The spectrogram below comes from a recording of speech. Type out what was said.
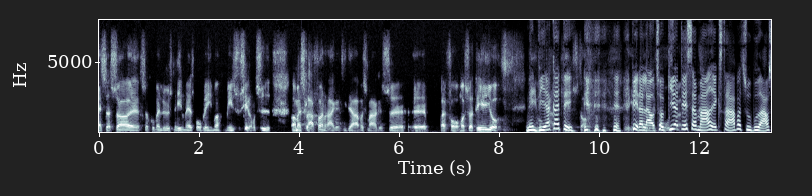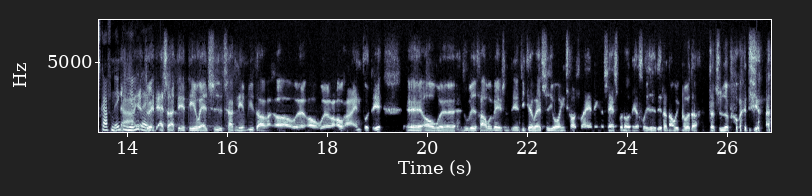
altså, så, øh, så kunne man løse en hel masse problemer med Socialdemokratiet, og man slap for en række af de der arbejdsmarkedsreformer. Så det er jo men virker det? Peter Lautrup, giver det så meget ekstra arbejdsudbud at afskaffe en enkelt Nej, helligdag? altså, det, det er jo altid taknemmeligt at, at, at, at, at regne på det. Øh, og øh, nu ved fagbevægelsen, det, de kan jo altid i overenskomstforhandlinger satse på noget mere frihed. Det er der nok ikke noget, der, der tyder på, at de har,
